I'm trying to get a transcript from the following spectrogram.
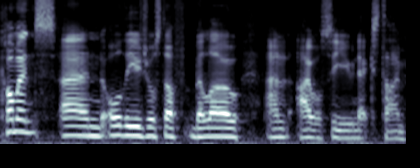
comments and all the usual stuff below. And I will see you next time.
